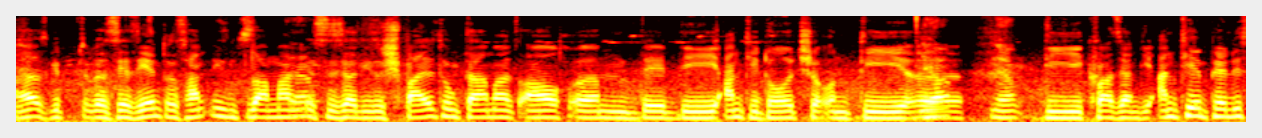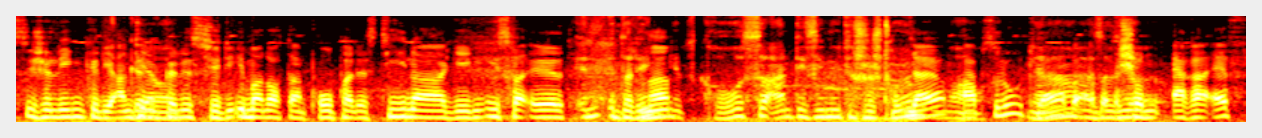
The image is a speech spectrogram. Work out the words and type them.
Ja, es gibt, was ja sehr interessant in diesem Zusammenhang Ja. ist, ist ja diese Spaltung damals auch, ähm, die, die Antideutsche und die, äh, Ja, die quasi an die antiimperialistische Linke, die antiimperialistische, die immer noch dann pro Palästina gegen Israel. In, in der Linken Ne? gibt es große antisemitische Strömungen. Ja, absolut. Ja, also hier- schon RAF,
